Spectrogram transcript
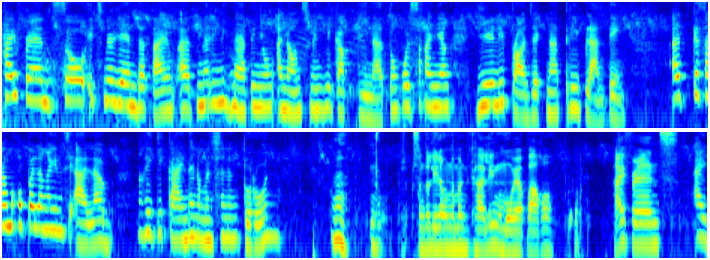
Hi friends! So, it's merienda time at narinig natin yung announcement ni Captina tungkol sa kanyang yearly project na tree planting. At kasama ko pala ngayon si Alab. Nakikikain na naman siya ng turon. Sandali lang naman, Kaling. Umuwi pa ako. Hi, friends! Ay,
